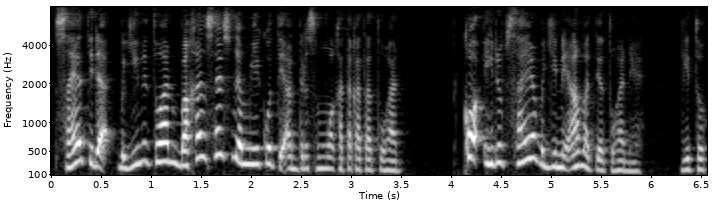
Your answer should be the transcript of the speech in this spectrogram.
saya tidak begini Tuhan, bahkan saya sudah mengikuti hampir semua kata-kata Tuhan. Kok hidup saya begini amat ya Tuhan ya? Gitu.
